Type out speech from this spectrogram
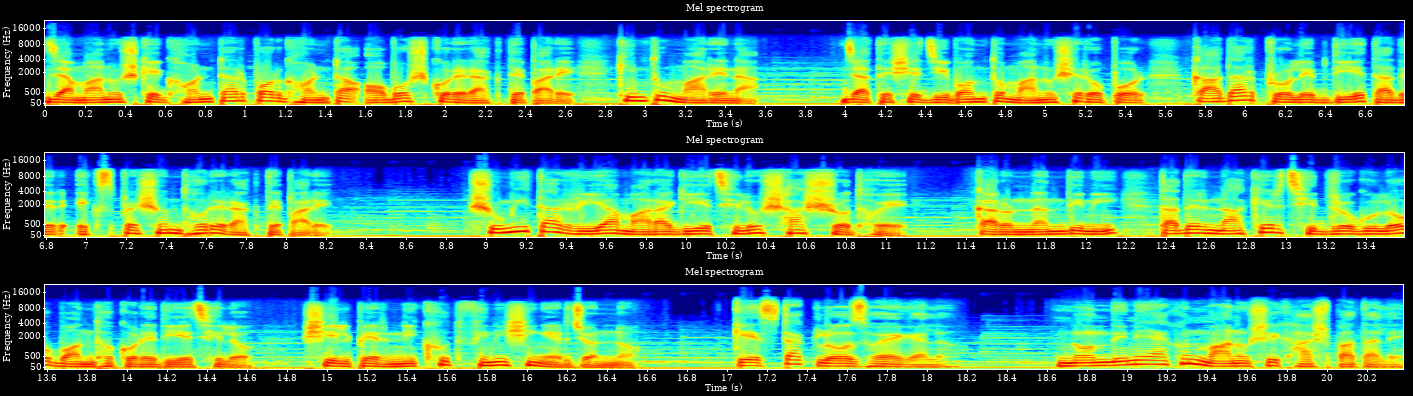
যা মানুষকে ঘণ্টার পর ঘণ্টা অবশ করে রাখতে পারে, কিন্তু মারে না, যাতে সে জীবন্ত মানুষের ওপর কাদার প্রলেপ দিয়ে তাদের এক্সপ্রেশন ধরে রাখতে পারে। সুমিত আর রিয়া মারা গিয়েছিল শ্বাসরোধ হয়ে, কারণ নন্দিনী তাদের নাকের ছিদ্রগুলো বন্ধ করে দিয়েছিল শিল্পের নিখুঁত ফিনিশিংয়ের জন্য। কেসটা ক্লোজ হয়ে গেল। নন্দিনী এখন মানসিক হাসপাতালে।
